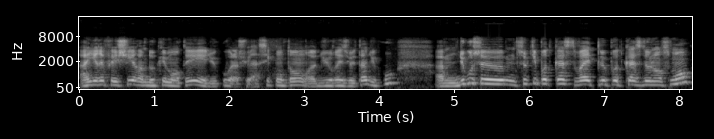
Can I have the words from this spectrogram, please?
à y réfléchir, à me documenter, et du coup voilà, je suis assez content du résultat du coup. Euh, du coup, ce, petit podcast va être le podcast de lancement.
